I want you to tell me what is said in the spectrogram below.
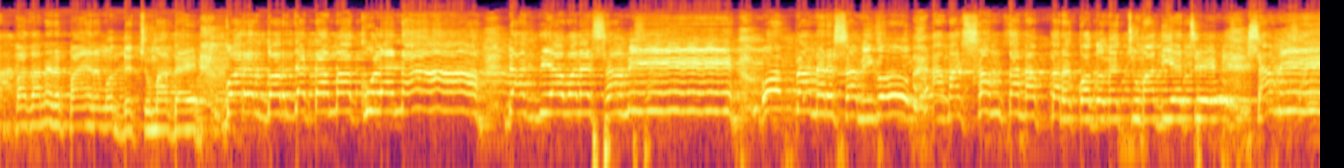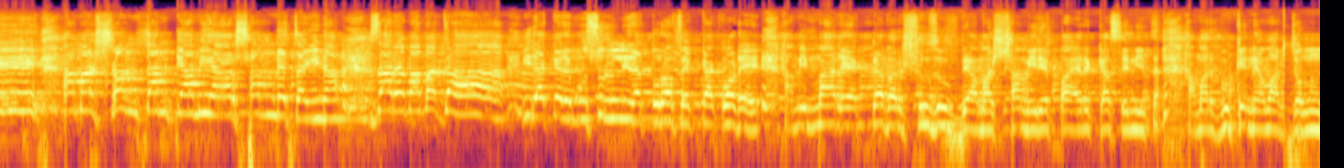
আব্বা দানের পায়ের মধ্যে চুমা দেয়, ঘরের দরজাটা মা খুলে না। দিয়া বলে, স্বামী, ও প্রাণের স্বামী গো, আমার সন্তান আপনার কদমে চুমা দিয়েছে। স্বামী, আমার সন্তানকে আমি আর সামনে চাই না। যারে বাবা যা, ইরাকের মুসল্লিরা তোর অপেক্ষা করে। আমি মারে একটাবার সুযোগ দে আমার স্বামীরে পায়ের কাছে নিতে, আমার বুকে নেওয়ার জন্য।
